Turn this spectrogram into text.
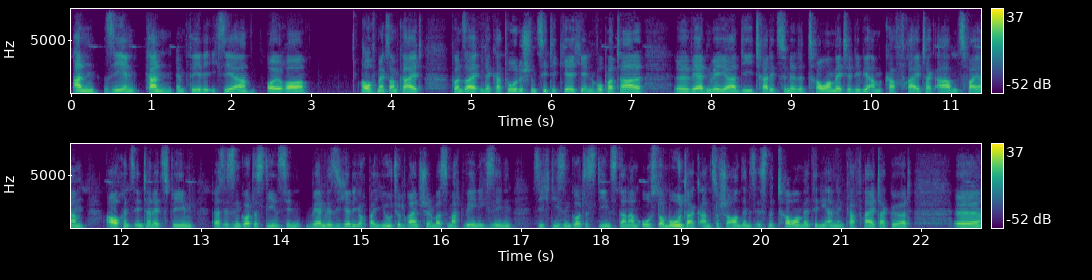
ansehen kann. Empfehle ich sehr eurer Aufmerksamkeit von Seiten der katholischen Citykirche in Wuppertal äh, werden wir ja die traditionelle Trauermette, die wir am Karfreitag abends feiern, auch ins Internet streamen. Das ist ein Gottesdienst, den werden wir sicherlich auch bei YouTube reinstellen, aber es macht wenig Sinn, sich diesen Gottesdienst dann am Ostermontag anzuschauen, denn es ist eine Trauermette, die an den Karfreitag gehört. Äh,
